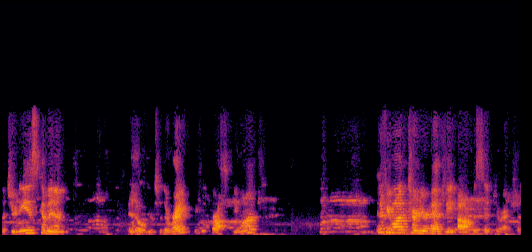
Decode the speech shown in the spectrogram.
Let your knees come in and over to the right. You can cross if you want. And if you want, turn your head the opposite direction.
